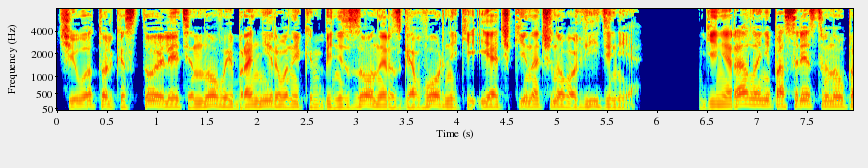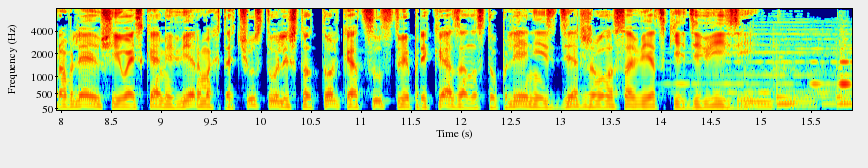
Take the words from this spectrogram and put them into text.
Чего только стоили эти новые бронированные комбинезоны, разговорники и очки ночного видения. Генералы, непосредственно управляющие войсками вермахта, чувствовали, что только отсутствие приказа о наступлении сдерживало советские дивизии.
